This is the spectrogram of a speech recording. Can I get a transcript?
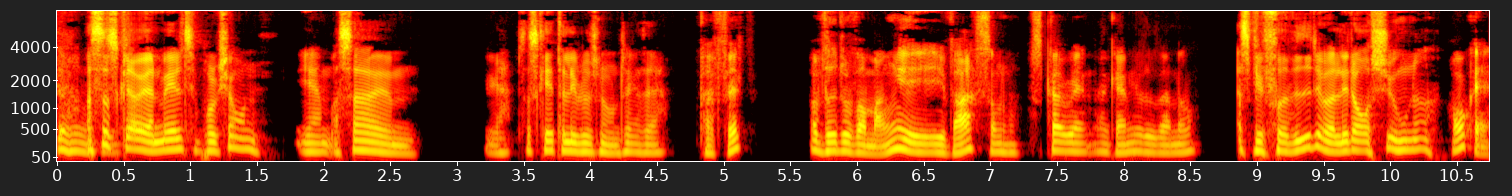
Og så skrev jeg en mail til produktionen, jamen, og så, øhm, ja, så skete der lige pludselig nogle ting, så Perfekt. Og ved du, hvor mange I var, som skrev ind og gerne ville være med? Altså, vi har fået at vide, at det var lidt over 700. Okay.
